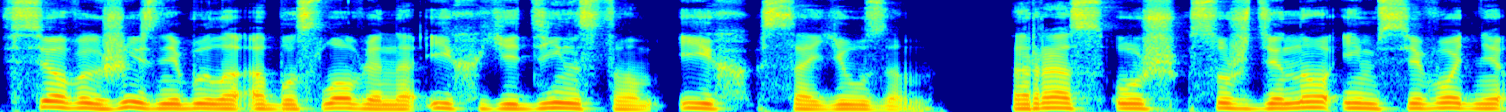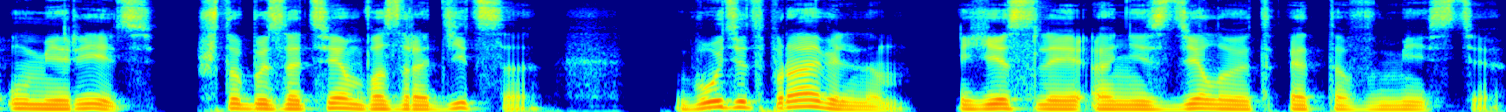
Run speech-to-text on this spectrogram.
Все в их жизни было обусловлено их единством, их союзом. Раз уж суждено им сегодня умереть, чтобы затем возродиться, будет правильным, если они сделают это вместе.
